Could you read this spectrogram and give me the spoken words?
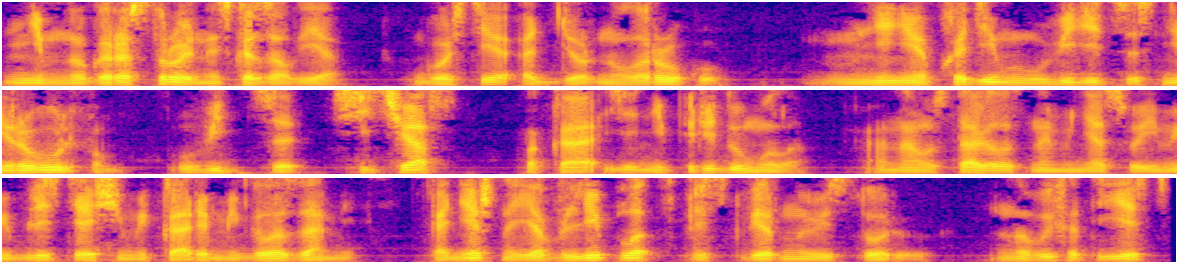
немного расстроенной», – сказал я. Гостья отдернула руку. «Мне необходимо увидеться с Нировульфом. Увидеться сейчас, пока я не передумала». Она уставилась на меня своими блестящими карими глазами. Конечно, я влипла в прескверную историю. Но выход есть.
